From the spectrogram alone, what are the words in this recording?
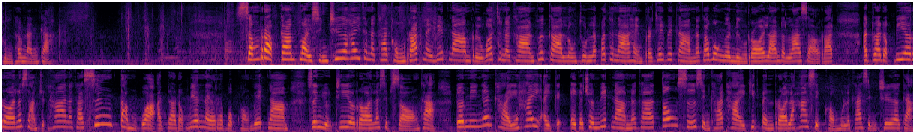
ทุนเท่านั้นค่ะสำหรับการปล่อยสินเชื่อให้ธนาคารของรัฐในเวียดนาม หรือว่าธนาคารเพื่อการลงทุนและพัฒนาแห่งประเทศเวียดนามนะคะวงเงิน 100 ล้านดอลลาร์สหรัฐ อัตราดอกเบี้ยร้อยละ 3.5 นะคะ ซึ่งต่ำกว่าอัตราดอกเบี้ยในระบบของเวียดนาม ซึ่งอยู่ที่ร้อยละ 12 ค่ะ โดยมีเงื่อนไขให้เอกชนเวียดนามนะคะต้องซื้อสินค้าไทยคิดเป็นร้อยละ 50 ของมูลค่าสินเชื่อค่ะ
